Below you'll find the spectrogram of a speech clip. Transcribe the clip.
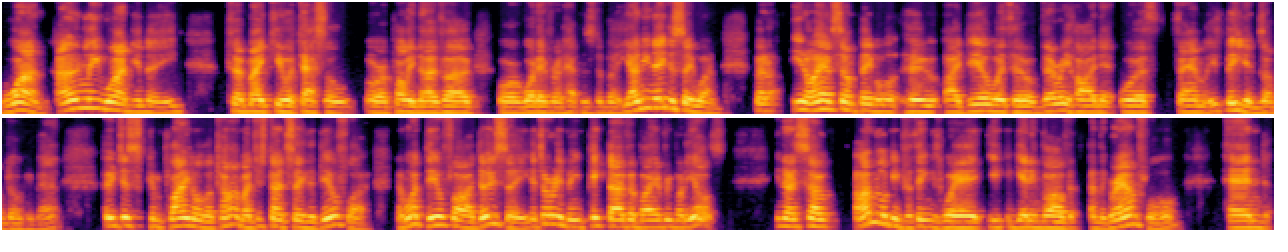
One, only one you need to make you a Tassel or a polynovo or whatever it happens to be. You only need to see one. But, you know, I have some people who I deal with who are very high net worth families, billions I'm talking about, who just complain all the time. I just don't see the deal flow. And what deal flow I do see, it's already been picked over by everybody else. You know, so I'm looking for things where you can get involved on the ground floor and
